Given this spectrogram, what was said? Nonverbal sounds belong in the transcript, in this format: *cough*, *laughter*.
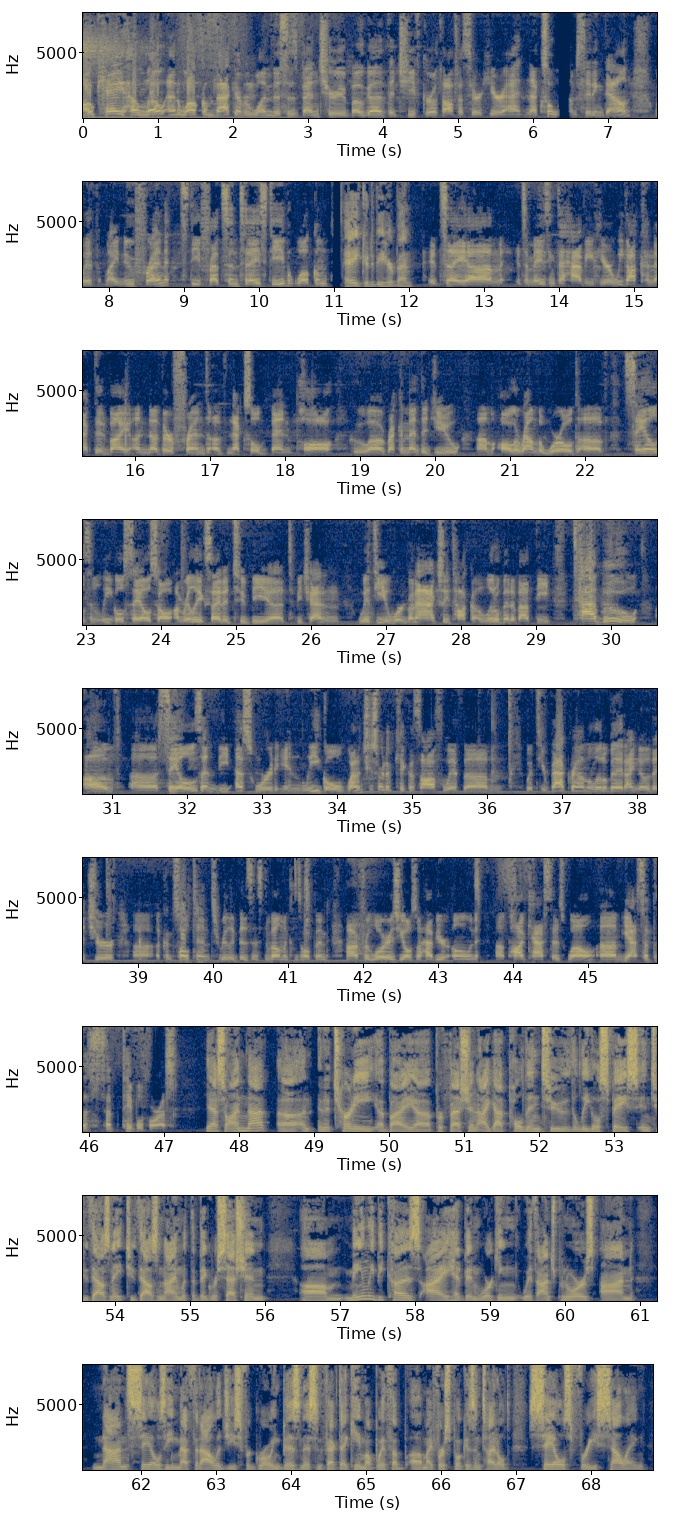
Okay, hello and welcome back, everyone. This is Ben Chiriboga, the Chief Growth Officer here at Nexl. I'm sitting down with my new friend, Steve Fretzin today. Steve, welcome. Hey, good to be here, Ben. It's a um, it's amazing to have you here. We got connected by another friend of Nexl, Ben Paul, who uh, recommended you um, all around the world of sales and legal sales. So I'm really excited to be uh, to be chatting with you, we're going to actually talk a little bit about the taboo of uh, sales and the S word in legal. Why don't you sort of kick us off with um, with your background a little bit? I know that you're uh, a consultant, really business development consultant uh, for lawyers. You also have your own uh, podcast as well. Um, yeah, set the set the table for us. Yeah, so I'm not uh, an, an, attorney uh, by profession. I got pulled into the legal space in 2008, 2009 with the big recession um, mainly because I had been working with entrepreneurs on non-salesy methodologies for growing business. In fact, I came up with a, uh, my first book is entitled Sales Free Selling.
